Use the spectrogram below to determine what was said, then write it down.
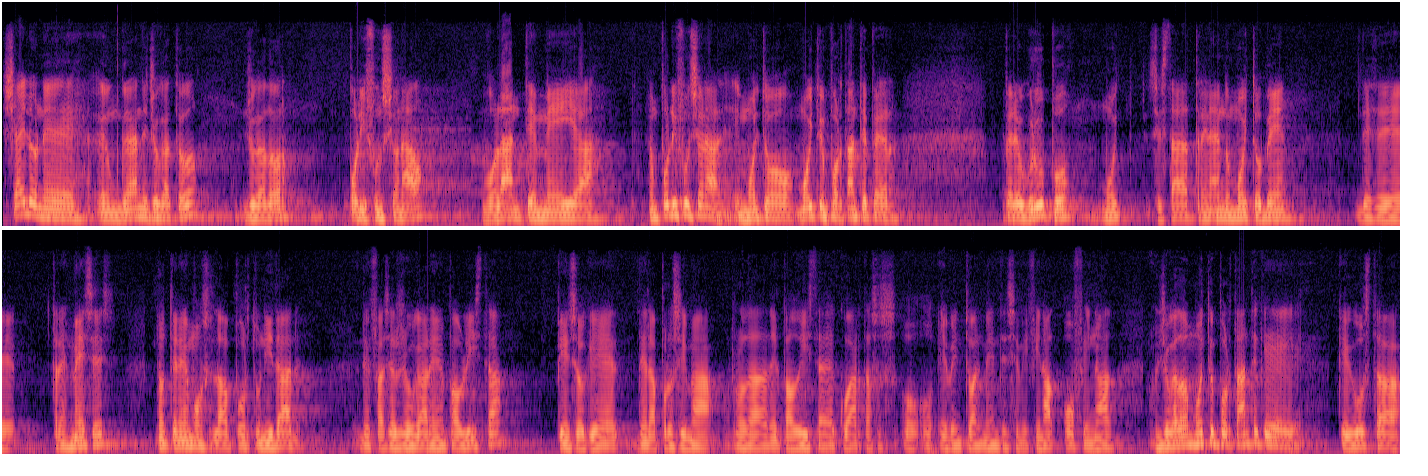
Shailon é um grande jogador, jogador polifuncional, volante, meia, é um polifuncional, é muito muito importante para para o grupo, muito, se está treinando muito bem desde três meses. Não temos a oportunidade de hacer jugar en el Paulista. Pienso que de la próxima rodada del Paulista de cuartas o, o eventualmente semifinal o final, un jugador muy importante que, que gusta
